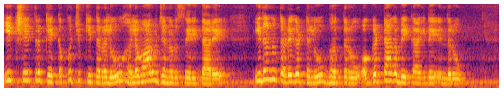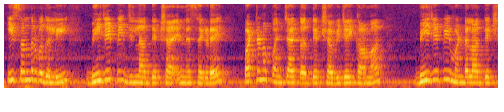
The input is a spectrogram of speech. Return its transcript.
ಈ ಕ್ಷೇತ್ರಕ್ಕೆ ಕಪ್ಪುಚುಕ್ಕಿ ತರಲು ಹಲವಾರು ಜನರು ಸೇರಿದ್ದಾರೆ. ಇದನ್ನು ತಡೆಗಟ್ಟಲು ಭಕ್ತರು ಒಗ್ಗಟ್ಟಾಗಬೇಕಾಗಿದೆ ಎಂದರು. ಈ ಸಂದರ್ಭದಲ್ಲಿ ಬಿಜೆಪಿ ಜಿಲ್ಲಾಧ್ಯಕ್ಷ ಎನ್ ಎಸ್ ಹೆಗಡೆ, ಪಟ್ಟಣ ಪಂಚಾಯತ್ ಅಧ್ಯಕ್ಷ ವಿಜಯ್ ಕಾಮತ್, ಬಿಜೆಪಿ ಮಂಡಲಾಧ್ಯಕ್ಷ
